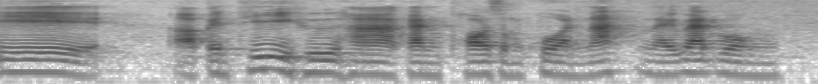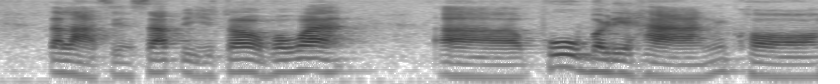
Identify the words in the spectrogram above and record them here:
ที่ เป็นที่ฮือฮากันพอสมควรนะในแวดวงตลาดสินทรัพย์ดิจิทัล เพราะว่าผู้บริหารของ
